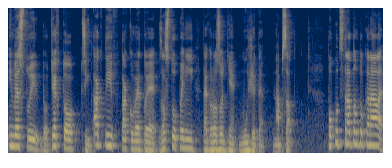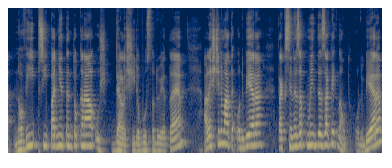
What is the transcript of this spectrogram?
investuji do těchto tříd aktiv, takové to je zastoupení, tak rozhodně můžete napsat. Pokud jste na tomto kanále nový, případně tento kanál už delší dobu sledujete, ale ještě nemáte odběr, tak si nezapomeňte zakliknout odběr,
